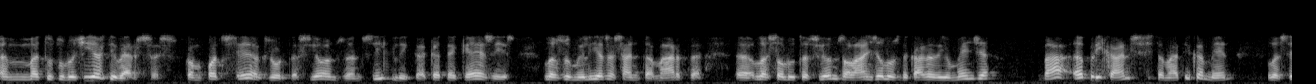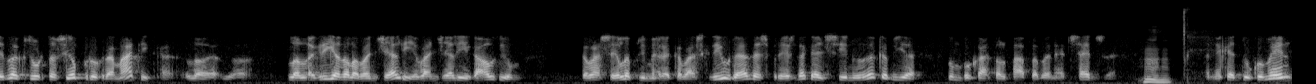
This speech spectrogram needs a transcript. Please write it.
amb metodologies diverses, com pot ser exhortacions, encíclica, catequesis, les homilies a Santa Marta, eh, les salutacions a l'àngelus de cada diumenge, va aplicant sistemàticament la seva exhortació programàtica, la- la- l'alegria de l'Evangeli, Evangeli Gaudium, que va ser la primera que va escriure després d'aquell sínode que havia convocat el papa Benet XVI. Mhm. En aquest document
